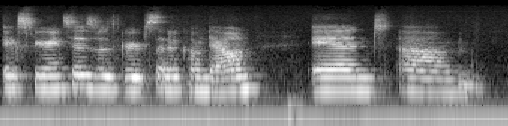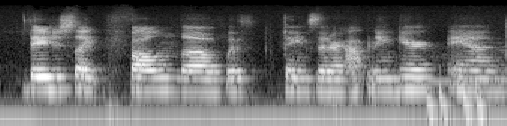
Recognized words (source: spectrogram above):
experiences with groups that have come down, and um, they just like fall in love with things that are happening here. And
